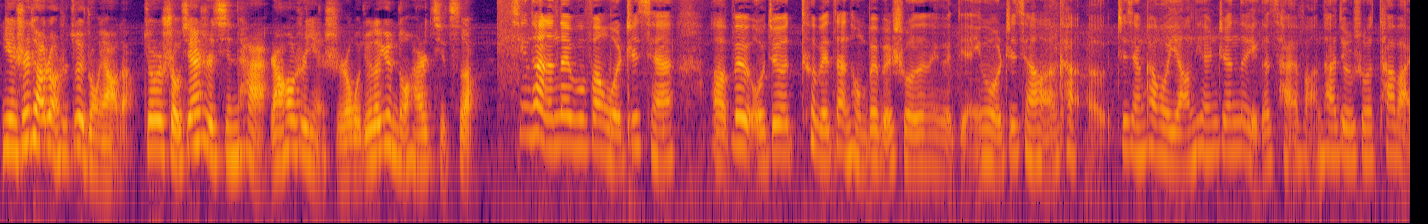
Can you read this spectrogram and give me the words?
饮食调整是最重要的，就是首先是心态，然后是饮食，我觉得运动还是其次。心态的那部分，我之前呃贝，我觉得特别赞同贝贝说的那个点，因为我之前好像看呃之前看过杨天真的一个采访，他就是说他把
